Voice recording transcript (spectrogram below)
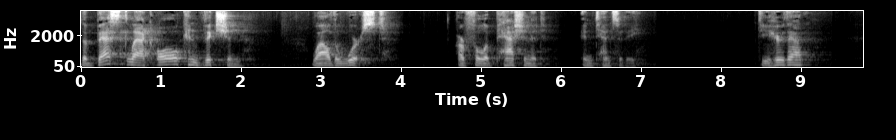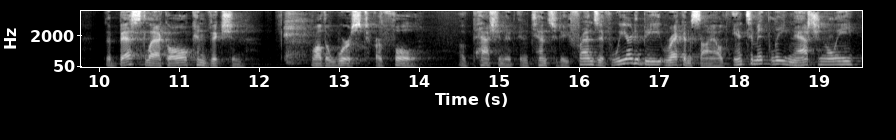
the best lack all conviction, while the worst are full of passionate intensity. Do you hear that? The best lack all conviction, while the worst are full of passionate intensity. Friends, if we are to be reconciled intimately, nationally,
